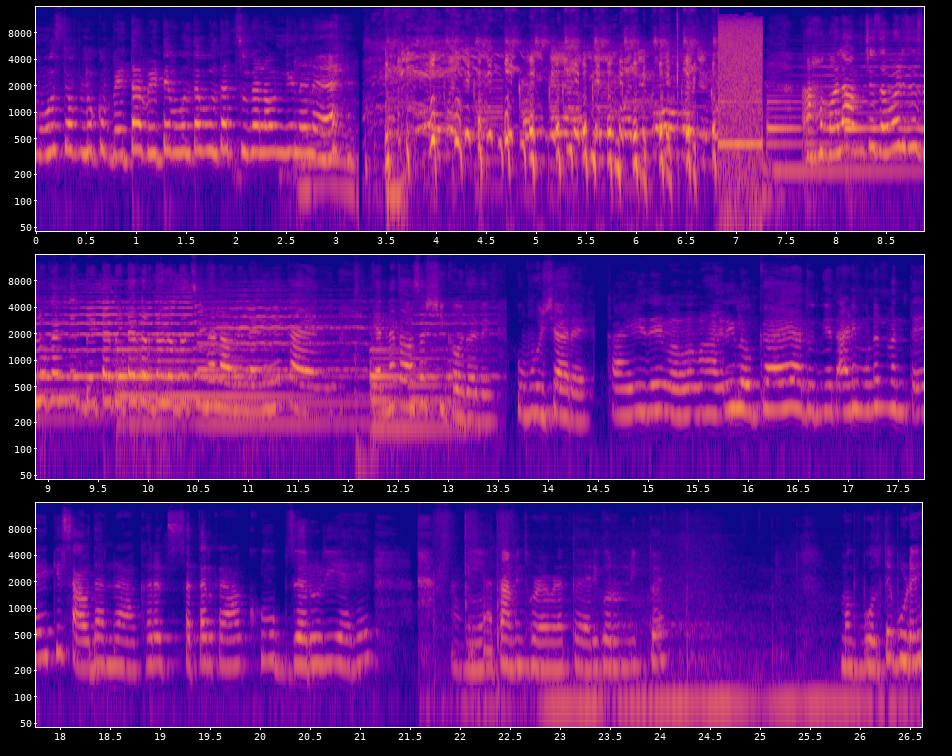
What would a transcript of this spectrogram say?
मोस्ट ऑफ लोक बेटा बेटे बोलता बोलता चुना लावून गेलेले आहे. आम्हाला आमच्या जवळच्याच लोकांनी बेटा बेटा करता करता चुना लावलेला आहे. हे काय यांना तर असंच शिकवतात ते. खूप हुशार आहे. काही रे बाबा भारी लोक आहे या दुनियेत. आणि म्हणून म्हणते की सावधान राहा. खरंच सतर्क राहा. खूप जरुरी आहे. आणि आता आम्ही थोड्या वेळात तयारी करून निघतोय. मग बोलते पुढे.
